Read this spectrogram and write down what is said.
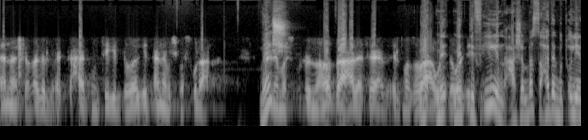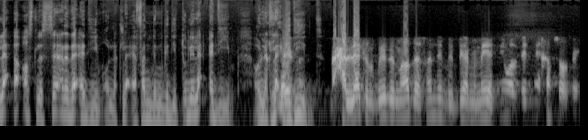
أنا كراجل اتحاد منتجي الدواجن أنا مش مسؤول عنها. أنا ماشي. مسؤول النهارده على سعر المزرعة والدواجن متفقين. عشان بس حضرتك بتقولي لا أصل السعر ده قديم. أقول لك لا يا فندم جديد. تقول لي لا قديم. أقول لك لا جديد. محلات البيض النهارده يا فندم بتبيع من 142 145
